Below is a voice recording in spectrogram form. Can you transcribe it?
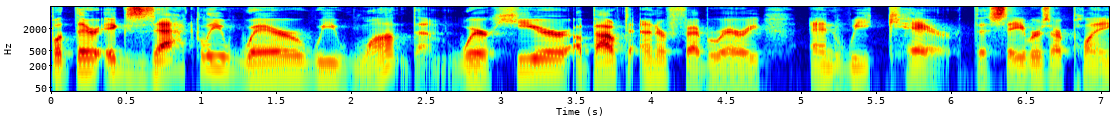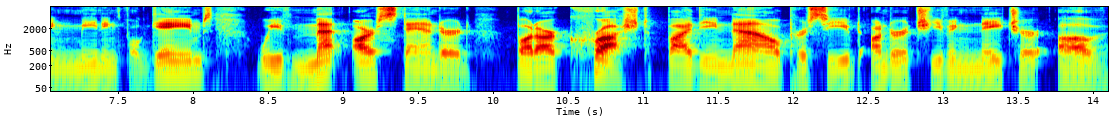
but they're exactly where we want them. We're here, about to enter February, and we care. The Sabres are playing meaningful games. We've met our standard, but are crushed by the now perceived underachieving nature of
